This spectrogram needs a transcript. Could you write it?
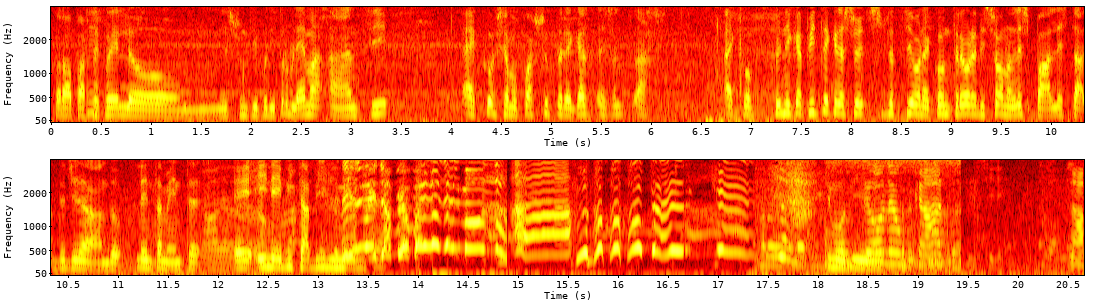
Però a parte quello, nessun tipo di problema, anzi, ecco, siamo qua super esaltati. Ah Ecco, quindi capite che la situazione con tre ore di sonno alle spalle sta degenerando lentamente no, no, no, e inevitabilmente. Il video più bello del mondo! Ah! Perché? Funziona un cazzo. Il silenzio. No.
